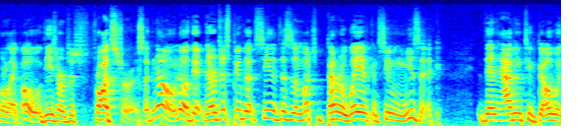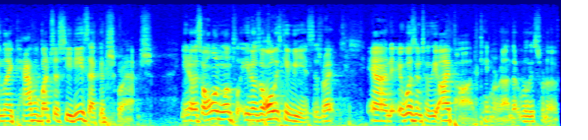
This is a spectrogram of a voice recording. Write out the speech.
were like, oh, these are just fraudsters. Like, no, no, they're, they're just people that see that this is a much better way of consuming music than having to go and like have a bunch of CDs that could scratch. You know, it's all in one place. You know, there's all these conveniences, right? And it wasn't until the iPod came around that really sort of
